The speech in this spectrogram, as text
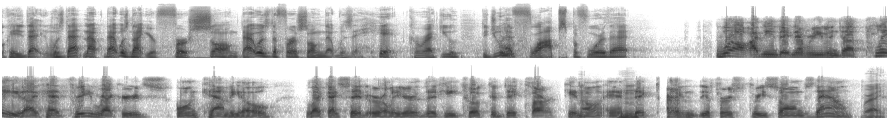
Okay, that was that not that was not your first song. That was the first song that was a hit, correct? You did you have flops before that? Well, I mean, they never even got played. I had three records on Cameo, like I said earlier, that he took to Dick Clark, you know, and Mhm. Dick turned the first three songs down. Right.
